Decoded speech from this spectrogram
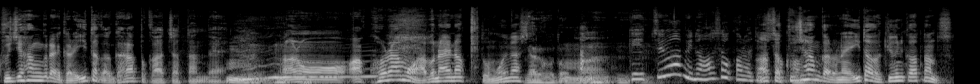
9時半ぐらいから板がガラッと変わっちゃったんで、あの、あ、これはもう危ないなと思いました。なるほど。月曜日の朝から朝か？9時半からね、板が急に変わったんです。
